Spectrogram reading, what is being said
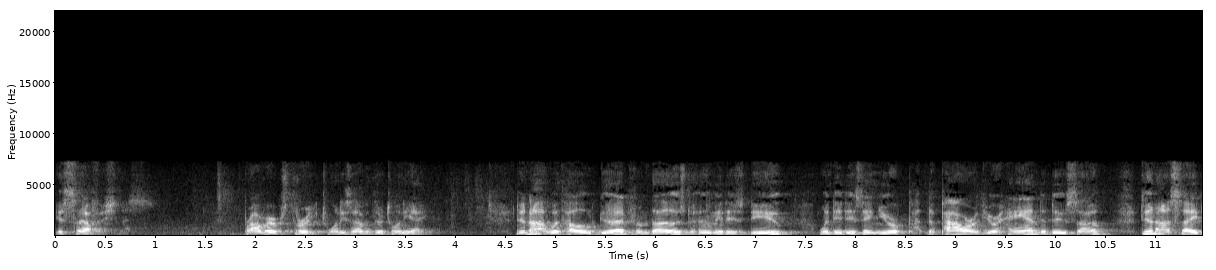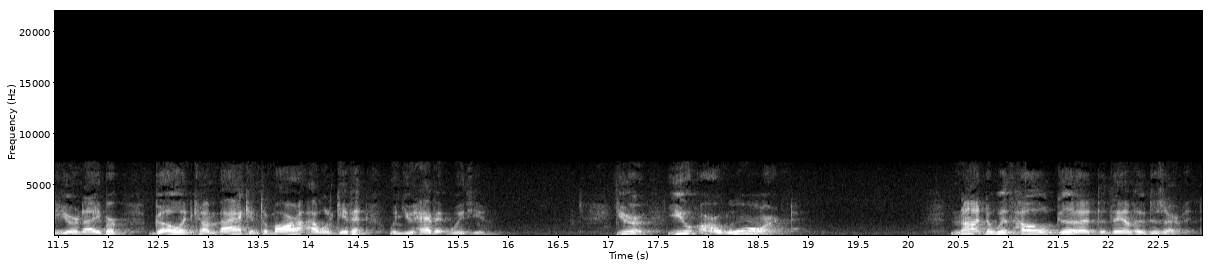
is selfishness. Proverbs 3 27 through 28. Do not withhold good from those to whom it is due when it is in your, the power of your hand to do so. Do not say to your neighbor, Go and come back, and tomorrow I will give it when you have it with you. You're, you are warned not to withhold good to them who deserve it.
